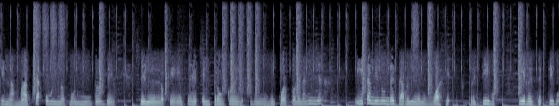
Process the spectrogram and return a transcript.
en la marcha o en los movimientos de, lo que es el, tronco del cuerpo de la niña y también un desarrollo del lenguaje expresivo y receptivo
